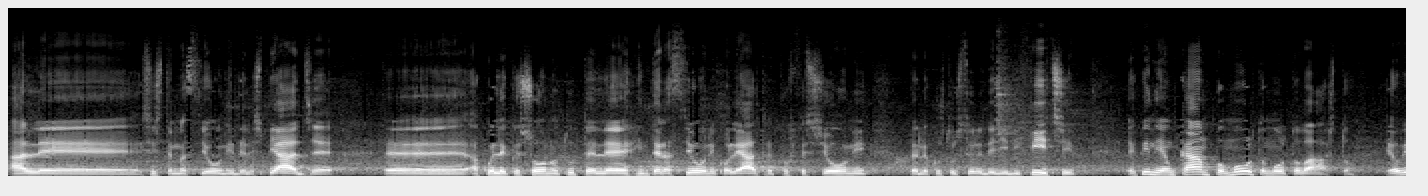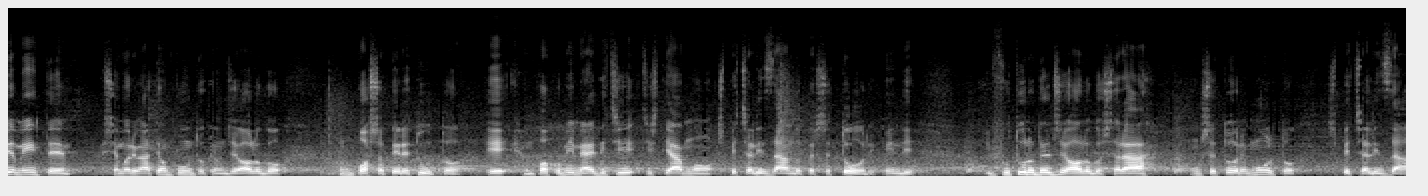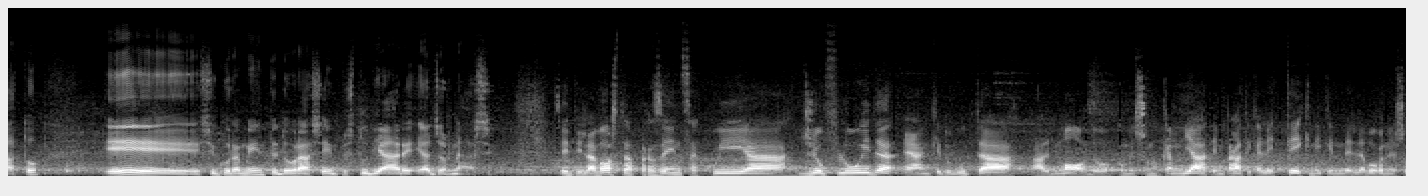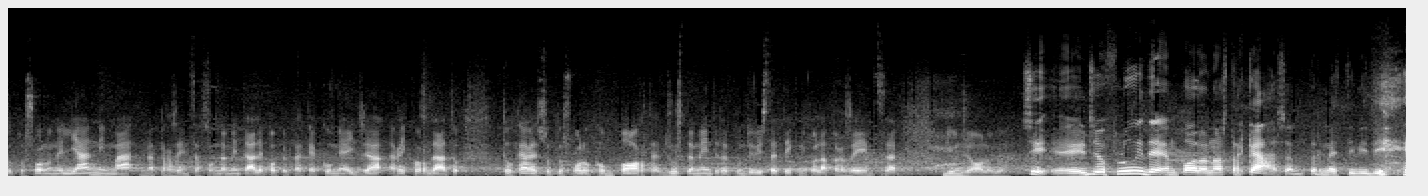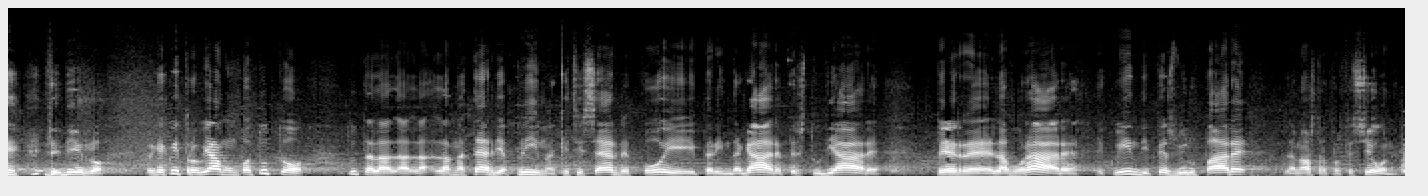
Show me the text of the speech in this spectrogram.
alle sistemazioni delle spiagge, eh, a quelle che sono tutte le interazioni con le altre professioni per le costruzioni degli edifici. E quindi è un campo molto molto vasto. E ovviamente siamo arrivati a un punto che un geologo non può sapere tutto e un po' come i medici ci stiamo specializzando per settori, quindi il futuro del geologo sarà un settore molto specializzato e sicuramente dovrà sempre studiare e aggiornarsi. Senti, la vostra presenza qui a Geofluid è anche dovuta al modo come sono cambiate in pratica le tecniche del lavoro nel sottosuolo negli anni, ma una presenza fondamentale proprio perché, come hai già ricordato, toccare il sottosuolo comporta giustamente dal punto di vista tecnico la presenza di un geologo. Sì, eh, il Geofluid è un po' la nostra casa, permettimi di, di dirlo, perché qui troviamo un po' tutto tutta la, la, la, materia prima che ci serve poi per indagare, per studiare, per eh, lavorare e quindi per sviluppare la nostra professione.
